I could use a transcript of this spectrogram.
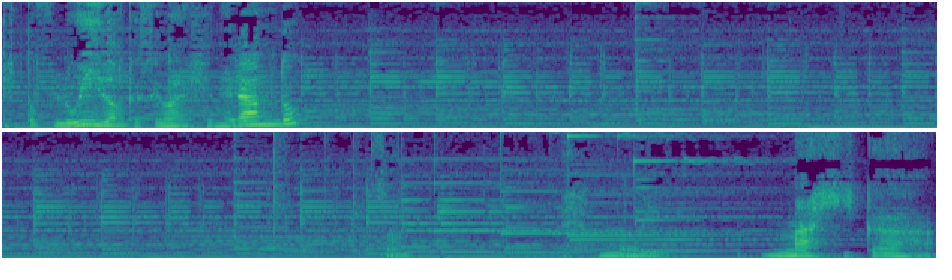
estos fluidos que se van generando. Mágica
